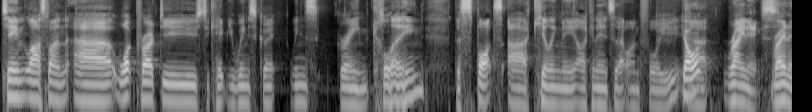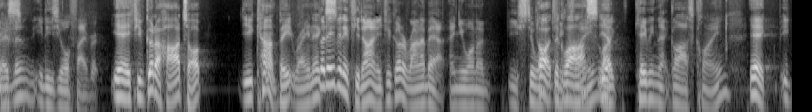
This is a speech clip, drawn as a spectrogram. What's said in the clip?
Tim, last one. Uh, what product do you use to keep your windscreen, windscreen clean? The spots are killing me. I can answer that one for you. Go on. Uh, Rain-X. Rain-X. Redmond, it is your favourite. Yeah, if you've got a hard top, you can't beat Rain-X. But even if you don't, if you've got a runabout and you want to, you still Oh, want the glass, clean, yep. like keeping that glass clean. yeah, it,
